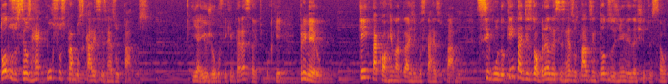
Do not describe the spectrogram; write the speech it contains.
todos os seus recursos para buscar esses resultados. E aí o jogo fica interessante, porque, primeiro, quem está correndo atrás de buscar resultado? Segundo, quem está desdobrando esses resultados em todos os níveis da instituição?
